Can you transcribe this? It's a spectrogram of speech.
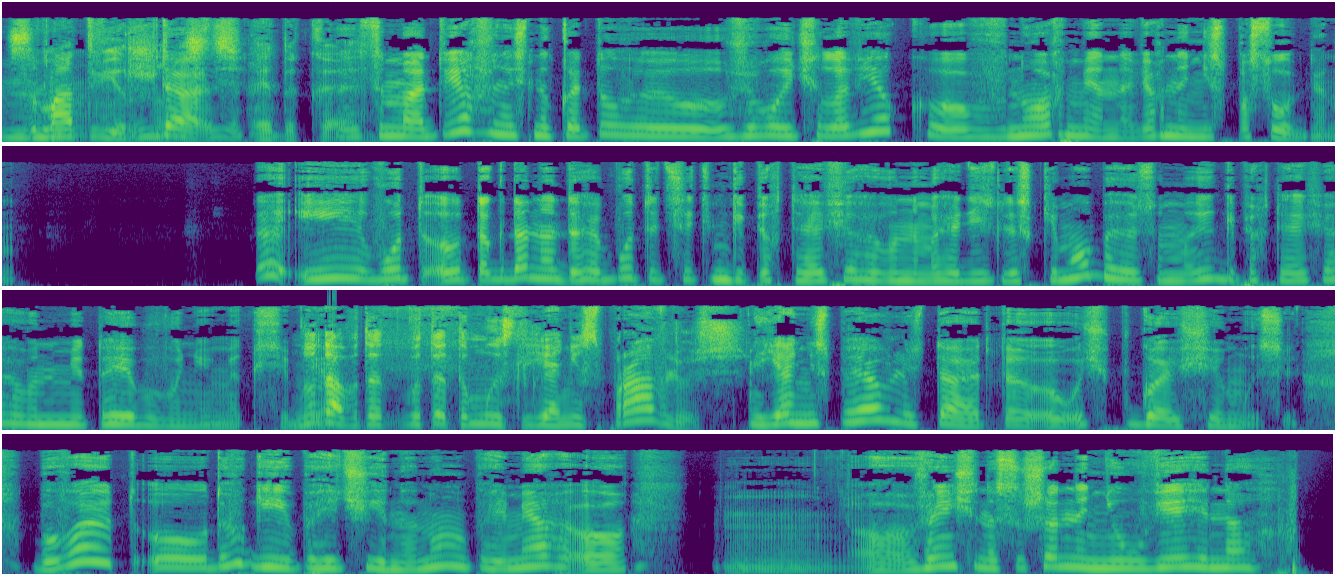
Самоотверженность да, эдакая. Самоотверженность, на которую живой человек в норме, наверное, не способен. И вот э, тогда надо работать с этим гипертрофированным родительским образом и гипертрофированными требованиями к себе. Ну да, вот, это, вот эта мысль «я не справлюсь». Я не справлюсь, да, это очень пугающая мысль. Бывают э, другие причины. Ну, например, э, э, женщина совершенно не уверена Э,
